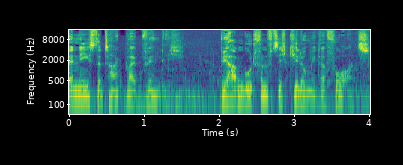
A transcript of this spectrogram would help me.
Der nächste Tag bleibt windig. Wir haben gut 50 Kilometer vor uns.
